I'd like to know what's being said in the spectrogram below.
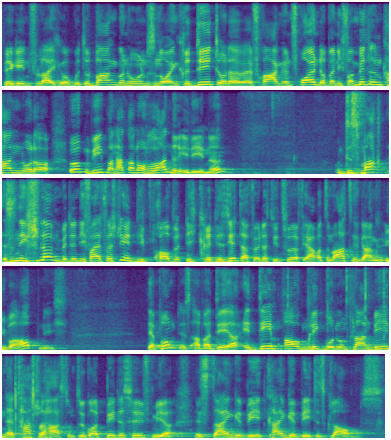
Wir gehen vielleicht irgendwo zur Bank und holen uns einen neuen Kredit oder wir fragen einen Freund, ob er nicht vermitteln kann oder irgendwie. Man hat dann noch eine andere Ideen. Ne? Und das macht, es ist nicht schlimm, bitte nicht falsch verstehen. Die Frau wird nicht kritisiert dafür, dass sie zwölf Jahre zum Arzt gegangen ist. Überhaupt nicht. Der Punkt ist aber der, in dem Augenblick, wo du einen Plan B in der Tasche hast und zu Gott betest, hilf mir, ist dein Gebet kein Gebet des Glaubens.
